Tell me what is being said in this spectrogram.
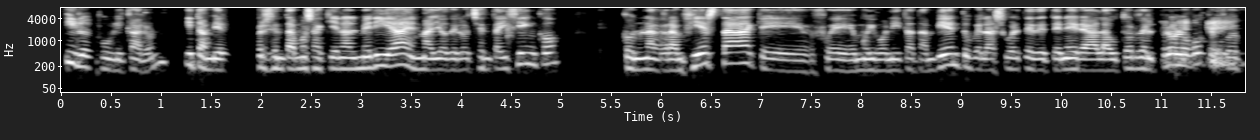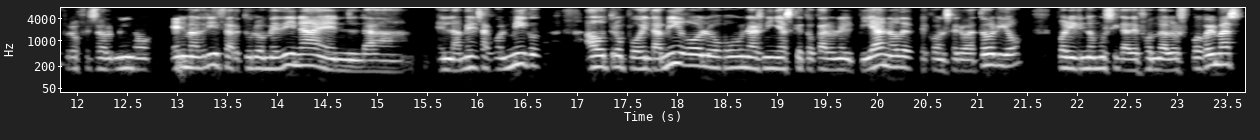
y lo publicaron. Y también presentamos aquí en Almería en mayo del 85 con una gran fiesta que fue muy bonita también. Tuve la suerte de tener al autor del prólogo, que fue profesor mío en Madrid, Arturo Medina, en la, en la mesa conmigo, a otro poeta amigo, luego unas niñas que tocaron el piano del conservatorio, poniendo música de fondo a los poemas.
